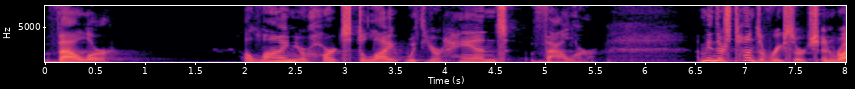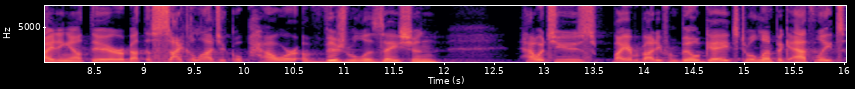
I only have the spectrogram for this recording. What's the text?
valor. Align your heart's delight with your hand's valor. I mean, there's tons of research and writing out there about the psychological power of visualization, how it's used by everybody from Bill Gates to Olympic athletes.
